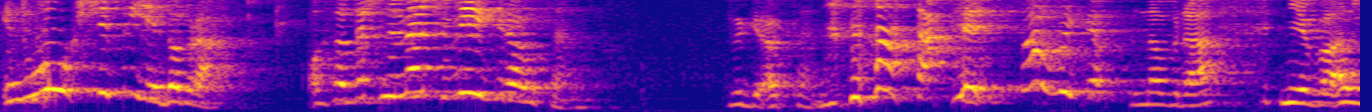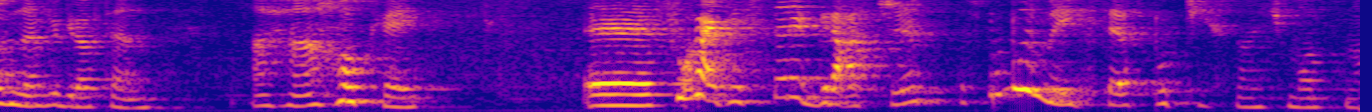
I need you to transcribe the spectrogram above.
I dwóch się bije, dobra. Ostateczny mecz wygrał ten. Wygrał ten. Co wygrał? Dobra, nieważne, wygrał ten. Aha, okej. E, Słuchajcie, jest czterech graczy, to spróbujmy ich teraz pocisnąć mocno.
